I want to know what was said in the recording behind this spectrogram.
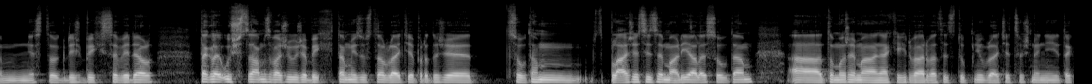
Um, město, když bych se vydal takhle už sám zvažuji, že bych tam i zůstal v létě, protože jsou tam pláže sice malý, ale jsou tam. A to moře má nějakých 22 stupňů v létě, což není tak,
